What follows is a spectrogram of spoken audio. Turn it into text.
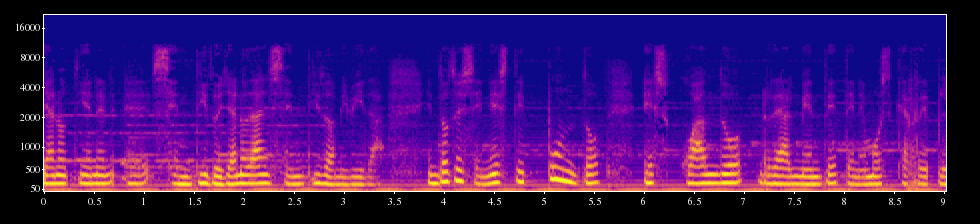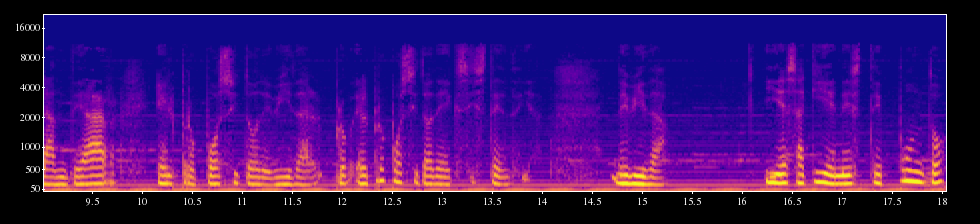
ya no tienen eh, sentido, ya no dan sentido a mi vida. Entonces en este punto es cuando realmente tenemos que replantear el propósito de vida, el propósito de existencia, de vida. Y es aquí en este punto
